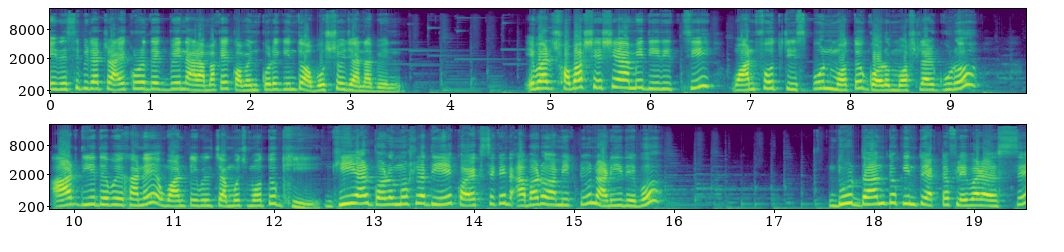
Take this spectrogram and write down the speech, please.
এই রেসিপিটা ট্রাই করে দেখবেন আর আমাকে কমেন্ট করে কিন্তু অবশ্যই জানাবেন। এবার সবার শেষে আমি দিয়ে দিচ্ছি ওয়ান ফোর্থ টিস্পুন মতো গরম মশলার গুঁড়ো আর দিয়ে দেবো এখানে ওয়ান টেবিল চামচ মতো ঘি। ঘি আর গরম মশলা দিয়ে কয়েক সেকেন্ড আবারও আমি একটু নাড়িয়ে দেব। দুর্দান্ত কিন্তু একটা ফ্লেভার আসছে।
